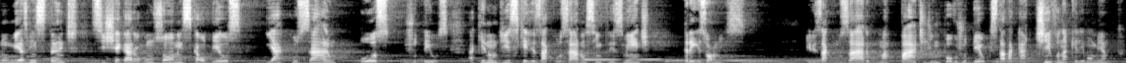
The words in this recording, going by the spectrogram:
no mesmo instante se chegaram alguns homens caldeus e acusaram os judeus. Aqui não diz que eles acusaram simplesmente três homens. Eles acusaram uma parte de um povo judeu que estava cativo naquele momento.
